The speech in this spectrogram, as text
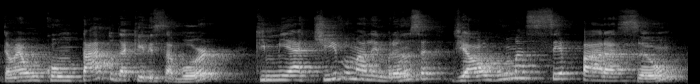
Então, é um contato daquele sabor que me ativa uma lembrança de alguma separação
